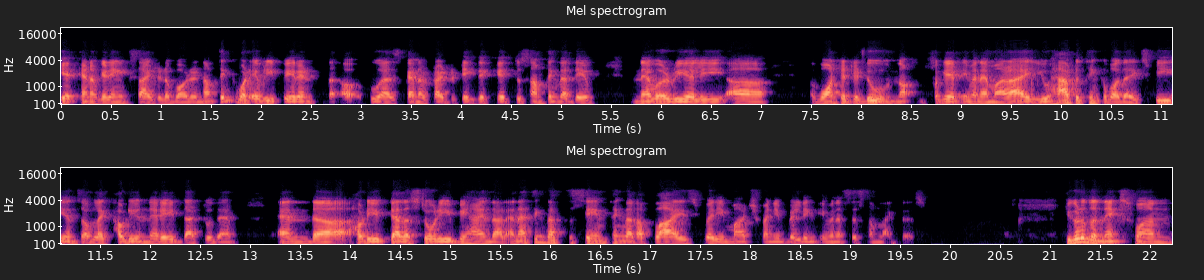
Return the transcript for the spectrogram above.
kid kind of getting excited about it? Now think about every parent uh, who has kind of tried to take the kid to something that they've never really uh, wanted to do. Not forget even MRI. You have to think about the experience of like how do you narrate that to them, and uh, how do you tell a story behind that? And I think that's the same thing that applies very much when you're building even a system like this. If you go to the next one,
